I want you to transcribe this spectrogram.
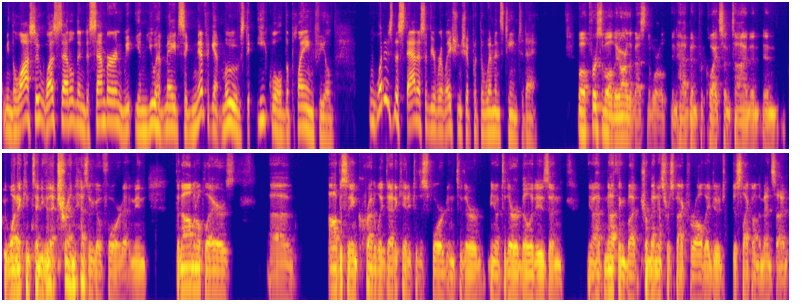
I mean, the lawsuit was settled in December, and, we, and you have made significant moves to equal the playing field. What is the status of your relationship with the women's team today? Well, first of all, they are the best in the world and have been for quite some time. And, and we want to continue that trend as we go forward. I mean, phenomenal players, uh, obviously incredibly dedicated to the sport and to their, you know, to their abilities and, you know, have nothing but tremendous respect for all they do, just like on the men's side.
